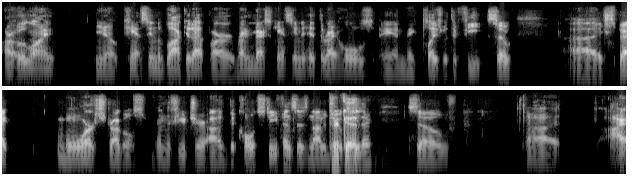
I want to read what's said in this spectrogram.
our O line, you know, can't seem to block it up. Our running backs can't seem to hit the right holes and make plays with their feet. So, uh, expect more struggles in the future. Uh, the Colts defense is not a They're joke good. either. So, uh, I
